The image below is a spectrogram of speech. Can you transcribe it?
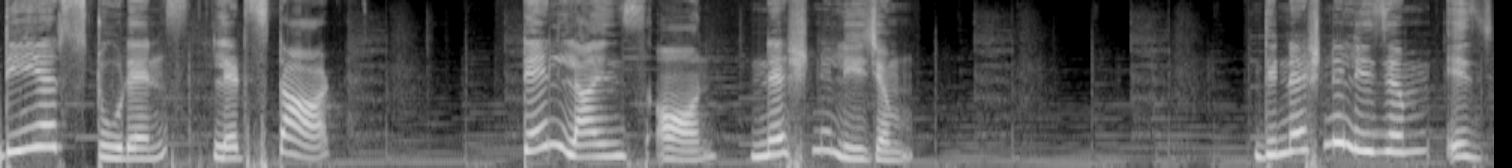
Dear students, let's start 10 lines on nationalism. The nationalism is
